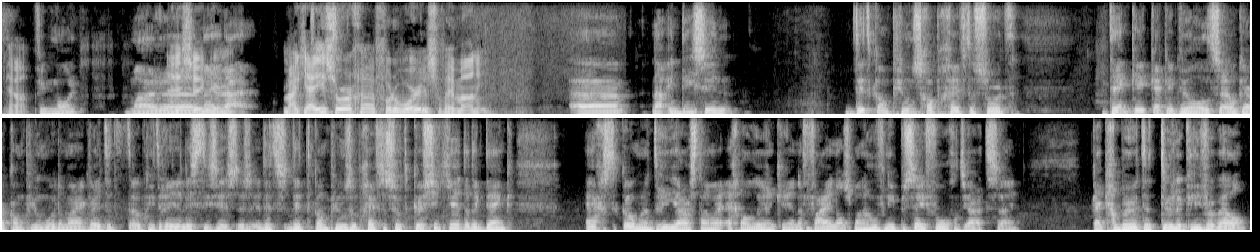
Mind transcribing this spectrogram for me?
Ja. Vind ik mooi. Maar, uh, nee, zeker. Nee, maar, Maak jij je zorgen voor de Warriors of helemaal niet? Uh, nou, in die zin dit kampioenschap geeft een soort. Denk ik, kijk, ik wil dat ze elk jaar kampioen worden, maar ik weet dat het ook niet realistisch is. Dus dit, dit kampioenschap geeft een soort kussentje dat ik denk, ergens de komende drie jaar staan we echt wel weer een keer in de finals, maar dat hoeft niet per se volgend jaar te zijn. Kijk, gebeurt het natuurlijk liever wel.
